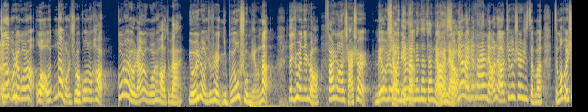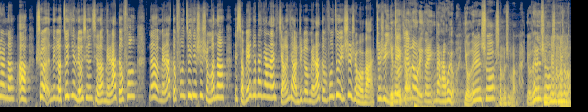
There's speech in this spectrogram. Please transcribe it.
这都不是公众号，我我那我说公众号。公众号有两种公众号，对吧？有一种就是你不用署名的，那就是那种发生了啥事儿没有任何你的小编来跟大家聊一啊，聊。小编来跟大家聊聊这个事儿是怎么怎么回事呢？啊，说那个最近流行起了美拉德风，那美拉德风究竟是什么呢？小编跟大家来讲讲这个美拉德风究竟是什么吧。这是一类稿。中间漏了一段，一般还会有有的人说什么什么，有的人说什么什么，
